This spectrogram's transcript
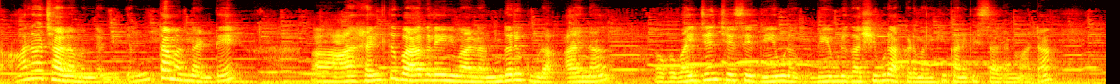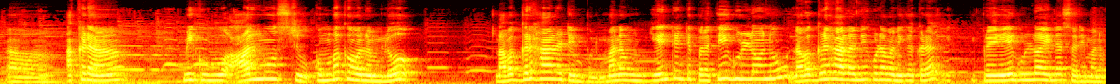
చాలా చాలామంది అండి. ఎంతమంది అంటే ఆ హెల్త్ బాగలేని వాళ్ళందరూ కూడా ఆయన ఒక వైద్యం చేసే దేవుడు దేవుడుగా శివుడు అక్కడ మనకి కనిపిస్తాడనమాట అక్కడ మీకు ఆల్మోస్ట్ కుంభకోణంలో నవగ్రహాల టెంపుల్. మనం ఏంటంటే ప్రతి గుళ్ళోనూ నవగ్రహాలన్నీ కూడా మనకి అక్కడ ఇప్పుడు ఏ గుళ్ళో అయినా సరే మనం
